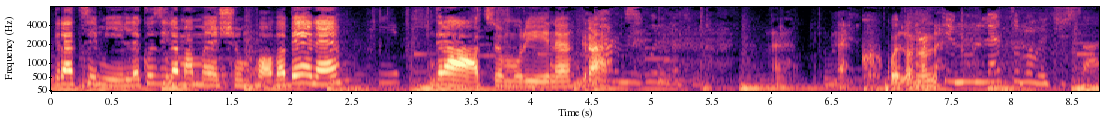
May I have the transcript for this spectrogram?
grazie mille. Così la mamma esce un po', va bene? Sì. Grazie amorine, grazie. Eh, ecco, quello non è... in un letto dove ci stai.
